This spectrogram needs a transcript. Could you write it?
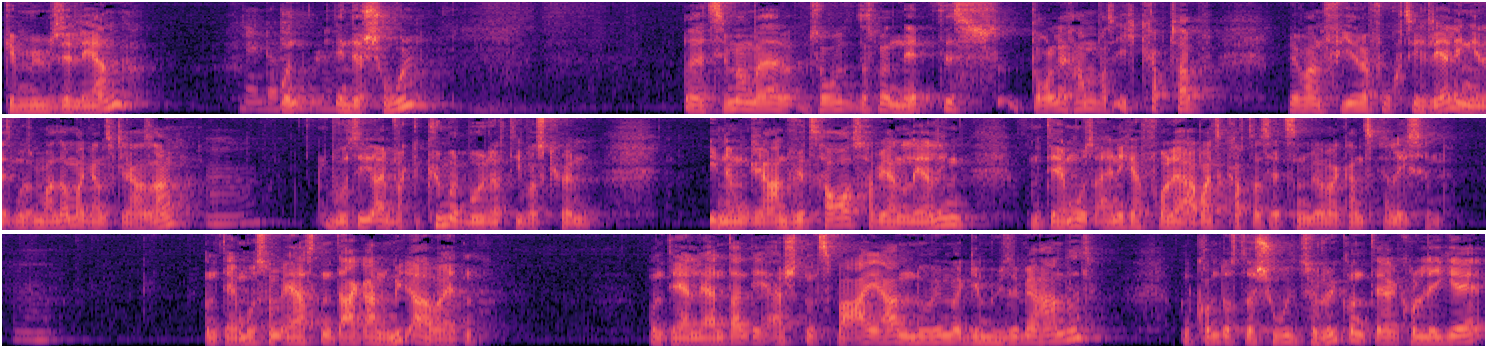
Gemüse lernen. Ja, in der und Schule. in der Schule. Und jetzt sind wir mal so, dass wir nicht das Tolle haben, was ich gehabt habe. Wir waren 54 Lehrlinge, das muss man halt auch mal ganz klar sagen. Mhm. wo sich einfach gekümmert wurde, dass die was können. In einem kleinen Wirtshaus habe ich einen Lehrling und der muss eigentlich eine volle Arbeitskraft ersetzen, wenn wir ganz ehrlich sind. Und der muss vom ersten Tag an mitarbeiten. Und der lernt dann die ersten zwei Jahre nur, wie man Gemüse behandelt und kommt aus der Schule zurück und der Kollege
